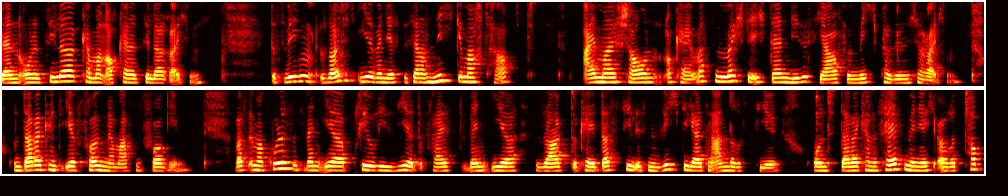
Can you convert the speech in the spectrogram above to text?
Denn ohne Ziele kann man auch keine Ziele erreichen. Deswegen solltet ihr, wenn ihr es bisher noch nicht gemacht habt, einmal schauen, okay, was möchte ich denn dieses Jahr für mich persönlich erreichen? Und dabei könnt ihr folgendermaßen vorgehen. Was immer cool ist, ist, wenn ihr priorisiert. Das heißt, wenn ihr sagt, okay, das Ziel ist mir wichtiger als ein anderes Ziel und dabei kann es helfen, wenn ihr euch eure Top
